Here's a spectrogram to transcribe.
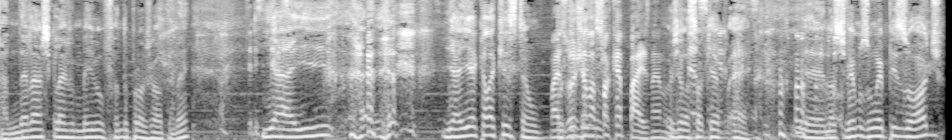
A Nanda ela, acho que ela é meio fã do Projota, né? e aí e aí aquela questão. Mas hoje ela só quer paz, né? Hoje ela só quer. É, é, nós tivemos um episódio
